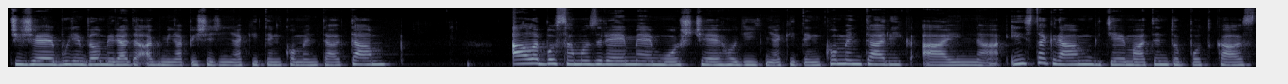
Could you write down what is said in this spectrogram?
Čiže budem veľmi rada, ak mi napíšete nejaký ten komentár tam. Alebo samozrejme môžete hodiť nejaký ten komentárik aj na Instagram, kde má tento podcast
